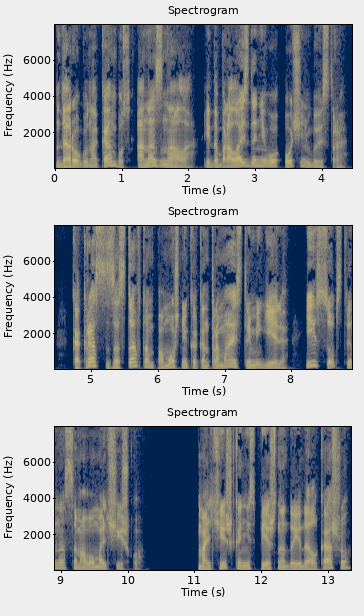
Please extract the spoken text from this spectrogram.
Дорогу на камбус она знала и добралась до него очень быстро, как раз застав там помощника контрамаэстро Мигеля и, собственно, самого мальчишку. Мальчишка неспешно доедал кашу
